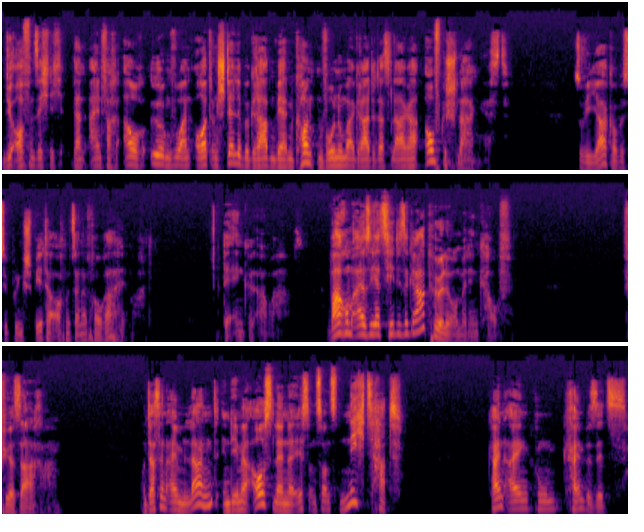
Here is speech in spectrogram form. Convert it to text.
Die offensichtlich dann einfach auch irgendwo an Ort und Stelle begraben werden konnten, wo nun mal gerade das Lager aufgeschlagen ist. So wie Jakob es übrigens später auch mit seiner Frau Rahel macht, der Enkel Abrahams. Warum also jetzt hier diese Grabhöhle unbedingt kaufen? Für Sarah. Und das in einem Land, in dem er Ausländer ist und sonst nichts hat. Kein Eigentum, kein Besitz.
